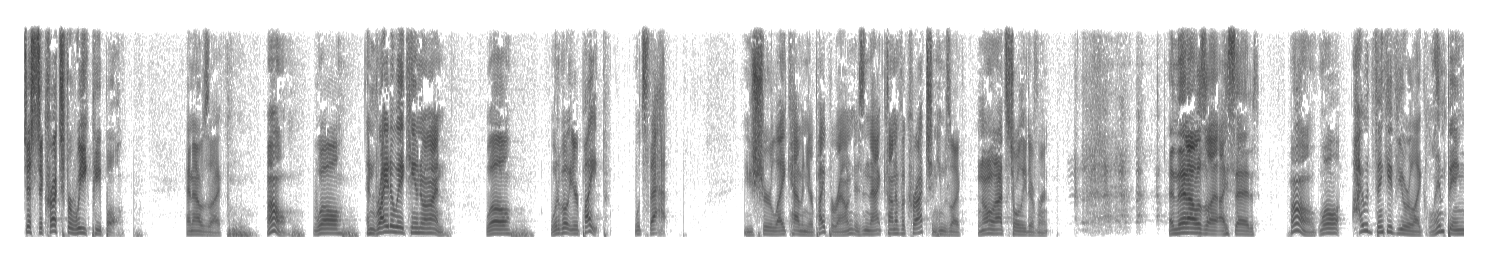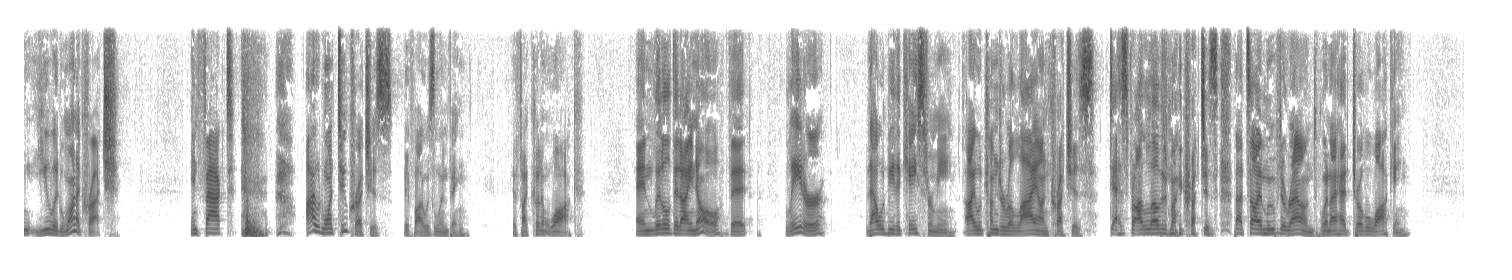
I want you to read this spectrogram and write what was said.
just a crutch for weak people. And I was like, oh, well, and right away it came to my mind, well, what about your pipe? What's that? You sure like having your pipe around. Isn't that kind of a crutch? And he was like, no, that's totally different. and then I was like, I said, oh, well, I would think if you were like limping, you would want a crutch. In fact, I would want two crutches if I was limping, if I couldn't walk. And little did I know that later that would be the case for me. I would come to rely on crutches. Desperate. I loved my crutches. That's how I moved around when I had trouble walking.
